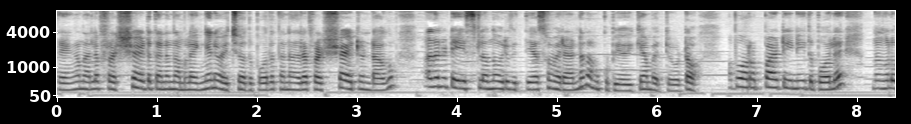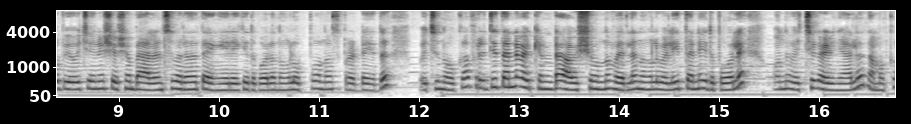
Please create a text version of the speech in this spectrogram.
തേങ്ങ നല്ല ഫ്രഷ് ആയിട്ട് തന്നെ നമ്മൾ എങ്ങനെ വെച്ചോ അതുപോലെ തന്നെ നല്ല ഫ്രഷ് ആയിട്ടുണ്ടാകും അതിന് ടേസ്റ്റിലൊന്നും ഒരു വ്യത്യാസം വരാണ്ട് നമുക്ക് ഉപയോഗിക്കാൻ പറ്റും കേട്ടോ. അപ്പോൾ ഉറപ്പായിട്ട് ഇനി ഇതുപോലെ നിങ്ങൾ ഉപയോഗിച്ചതിന് ശേഷം ബാലൻസ് വരുന്ന തേങ്ങയിലേക്ക് ഇതുപോലെ നിങ്ങൾ ഉപ്പ് ഒന്ന് സ്പ്രെഡ് ചെയ്ത് വെച്ച് നോക്കുക. ഫ്രിഡ്ജിൽ തന്നെ വെക്കേണ്ട ആവശ്യമൊന്നും വരില്ല. നിങ്ങൾ വെളിയിൽ തന്നെ ഇതുപോലെ ഒന്ന് വെച്ച് കഴിഞ്ഞാൽ നമുക്ക്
